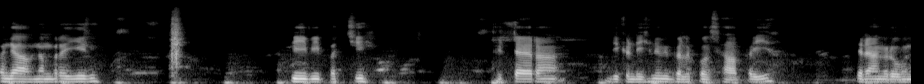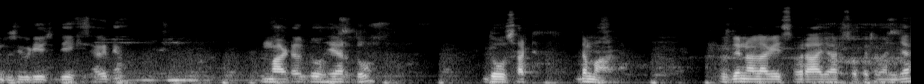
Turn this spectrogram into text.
ਪੰਜਾਬ ਨੰਬਰ ਹੈ ਜੀ ਇਹ ਵੀ। PV 25 ਤੇ ਟਾਇਰਾਂ ਦੀ ਕੰਡੀਸ਼ਨ ਵੀ ਬਿਲਕੁਲ ਸਾਫ਼ ਪਈ ਹੈ ਤੇ ਰੰਗ ਰੋਗਨ ਤੁਸੀਂ ਵੀਡੀਓ 'ਚ ਦੇਖ ਹੀ ਸਕਦੇ ਹੋ। ਮਾਡਲ 2002 260 ਡਿਮਾਂਡ ਉਸ ਦੇ ਨਾਲ ਆ ਗਈ ਸਵਰਾਜ 855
